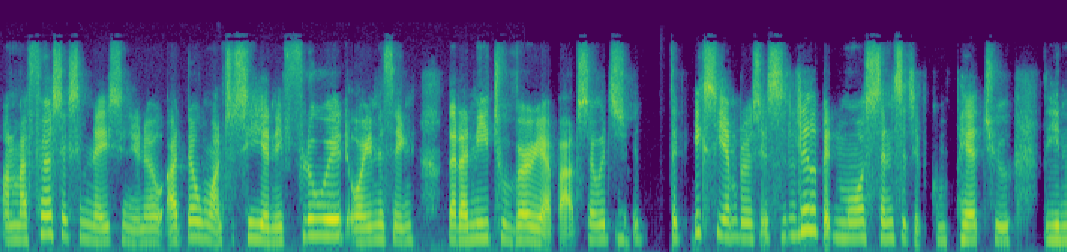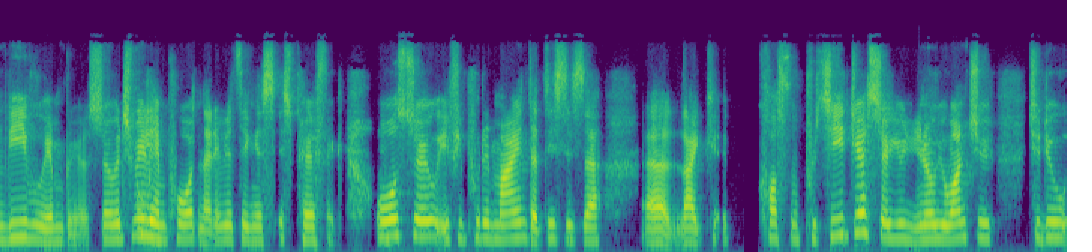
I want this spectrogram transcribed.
on my first examination, you know, I don't want to see any fluid or anything that I need to worry about. So it's mm. the ICSI embryos is a little bit more sensitive compared to the in vivo embryos. So it's really okay. important that everything is, is perfect. Mm. Also, if you put in mind that this is a like a costful procedure, so you you know you want to to do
